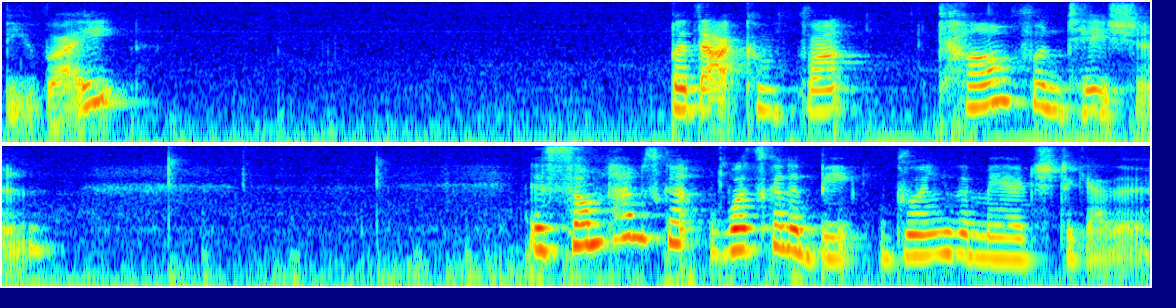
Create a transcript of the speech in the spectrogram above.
be right, but that confront confrontation is sometimes what's going to be bring the marriage together.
